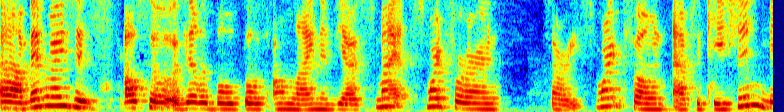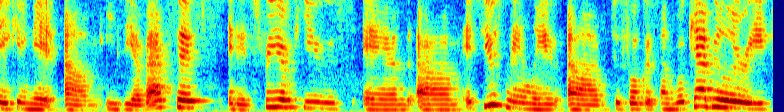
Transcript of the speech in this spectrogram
Uh, Memrise is also available both online and via smart smartphone sorry, smartphone application, making it um, easy of access. It is free of use and um, it's used mainly uh, to focus on vocabulary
